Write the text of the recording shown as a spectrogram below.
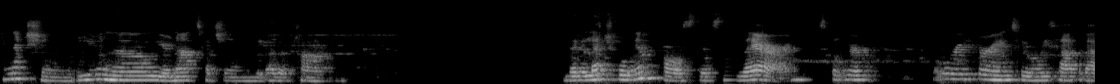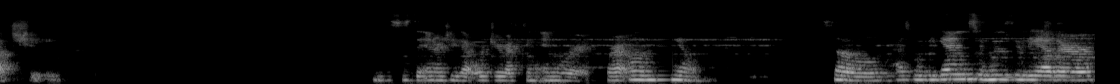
connection, even though you're not touching the other palm. That electrical impulse that's there what we're, what we're referring to when we talk about chi. this is the energy that we're directing inward for our own healing. So as we begin to move through the other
